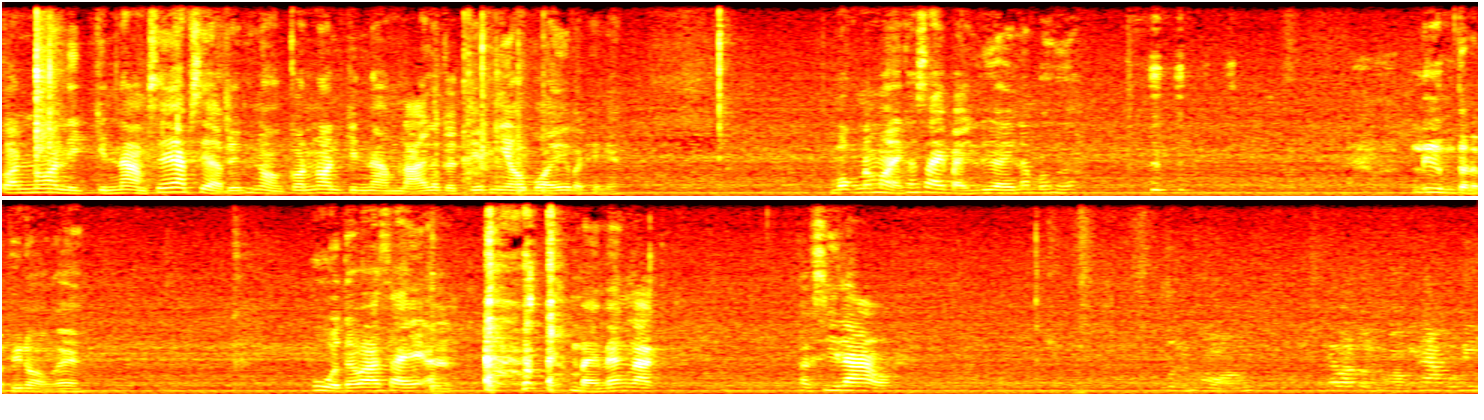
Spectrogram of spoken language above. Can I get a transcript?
ก่อนนอนนี่กินน้ำแซ่บแซ่บเลยพี่น้องก่อนนอนกินน้ำหลายแล้วก็เจ็บเงียวบ่อยแบบนี้มกน้ำใหม่ข้าใส่ใบเลื่อยนะบ่เฮ้อลืมแต่ละพี่น้องเลยปูแต่ว่าใส่อันใบแมงลักผักชีลาวต้นหอมแต่ว่าต้นหอมมีน้ำบ่มี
